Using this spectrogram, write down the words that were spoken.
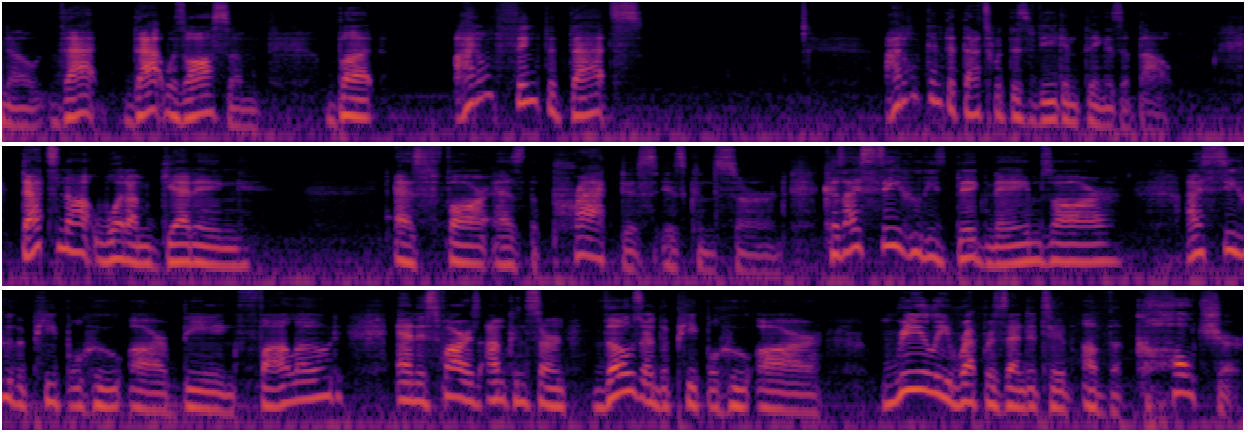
know that that was awesome. But i don't think that that's i don't think that that's what this vegan thing is about. That's not what i'm getting as far as the practice is concerned. Because i see who these big names are. I see who the people who are being followed. And as far as I'm concerned, those are the people who are really representative of the culture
